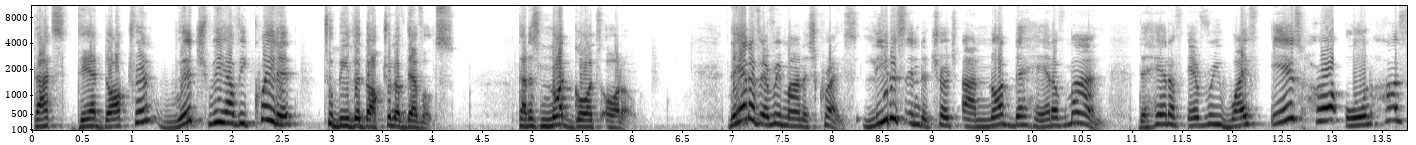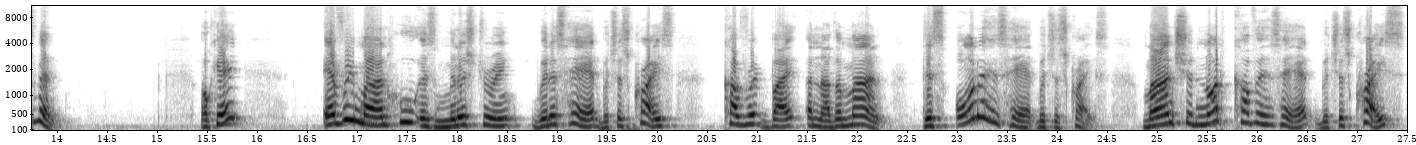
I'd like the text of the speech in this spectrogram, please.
that's their doctrine, which we have equated to be the doctrine of devils. That is not God's order. The head of every man is Christ. Leaders in the church are not the head of man. The head of every wife is her own husband. Okay? Every man who is ministering with his head, which is Christ, covered by another man, dishonor his head, which is Christ. Man should not cover his head, which is Christ,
